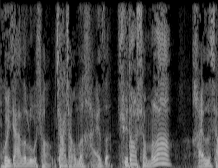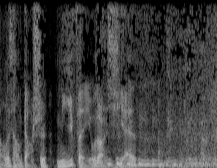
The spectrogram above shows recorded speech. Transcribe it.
回家的路上，家长问孩子学到什么了？孩子想了想，表示米粉有点咸。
